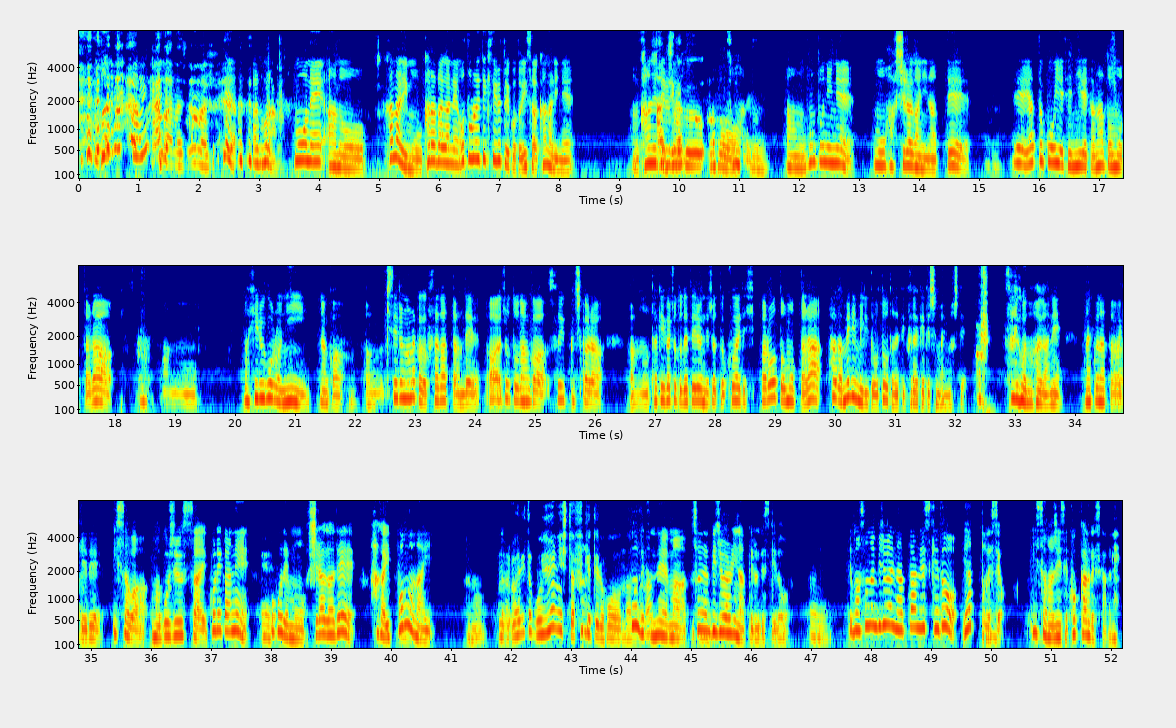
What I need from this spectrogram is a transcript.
何の話？何の話？いやあの、ほら、もうね、あの、かなりもう体がね、衰えてきてるということを一茶はかなりね、あの感じてるあ自覚の方。そうなんです。ん。あの、本当にね、もう白髪になって、で、やっとこう家手に入れたなと思ったら、うん。あの、まあ、昼頃に、なんか、あの、キセルの中が塞がったんで、ああ、ちょっとなんか、吸い口から、あの、竹がちょっと出てるんで、ちょっと加えて引っ張ろうと思ったら、歯がメリメリと音を立てて砕けてしまいまして。最後の歯がね、なくなったわけで、一茶は、まあ、50歳。これがね、えここでもう白髪で、歯が一本もない、あの、え割と50にしては老けてる方なそうのかなですね。まあ、それはビジュアルになってるんですけど。うん。で、まあ、そんなビジュアルになったんですけど、やっとですよ。一茶の人生、こっからですからね。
